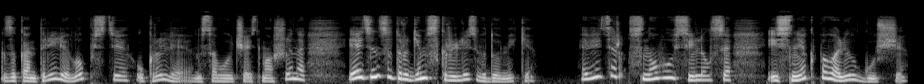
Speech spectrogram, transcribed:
законтрили лопасти, укрыли носовую часть машины и один за другим скрылись в домике. Ветер снова усилился, и снег повалил гуще.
